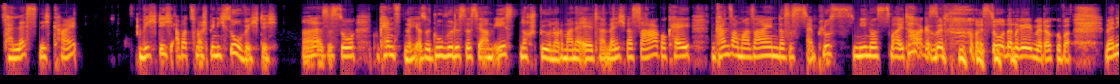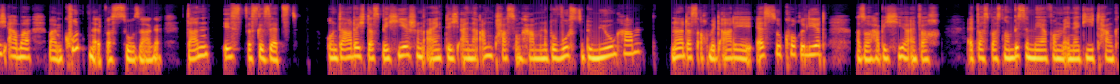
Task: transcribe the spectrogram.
Verlässlichkeit wichtig, aber zum Beispiel nicht so wichtig. Das ist so, du kennst mich, also du würdest das ja am ehesten noch spüren oder meine Eltern. Wenn ich was sage, okay, dann kann es auch mal sein, dass es ein plus, minus zwei Tage sind, weißt du, und dann reden wir darüber. Wenn ich aber beim Kunden etwas zusage, dann ist das gesetzt. Und dadurch, dass wir hier schon eigentlich eine Anpassung haben, eine bewusste Bemühung haben, ne, das auch mit ADS so korreliert, also habe ich hier einfach etwas, was noch ein bisschen mehr vom Energietank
